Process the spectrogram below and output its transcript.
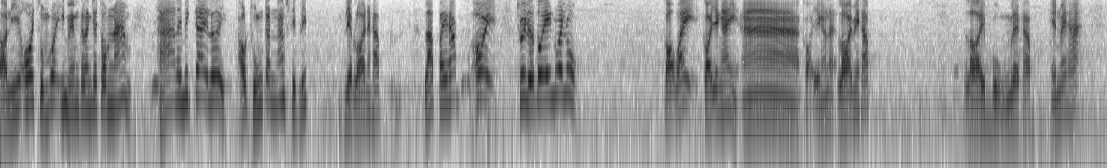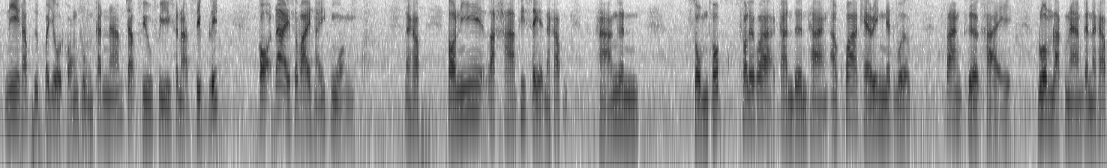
ตอนนี้โอ้ยสมมติว่าอิมเอมกำลังจะจมน้ำหาอะไรไม่ได้เลย เอาถุงกันน้ำสิบลิตร เรียบร้อยนะครับ รับไปครับ โอ้ย ช่วยเหลือตัวเองด้วยลูก เกาะไว้เกาะยังไง อ่า เกาะอย่างนั้นแหละลอยไหมครับลอยบุ๋งเลยครับ เห็นไหมฮะนี่ครับคือประโยชน์ของถุงกันน้ำจากฟิลฟรีขนาด 10 ลิตร เกาะได้สบายหายห่วงนะครับ ตอนนี้ราคาพิเศษนะครับ หาเงินสมทบเขาเรียกว่าการเดินทาง Aqua Caring Network สร้างเครือข่ายร่วมรักน้ำกันนะครับ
